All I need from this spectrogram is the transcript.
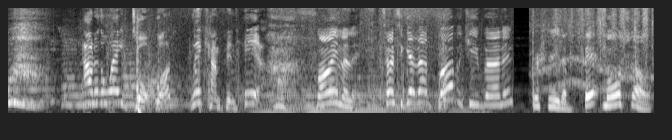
Wow. Out of the way, Dorkwad. We're camping here. Finally! Time to get that barbecue burning. Just need a bit more salt.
